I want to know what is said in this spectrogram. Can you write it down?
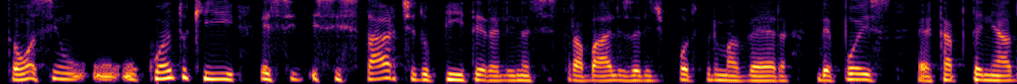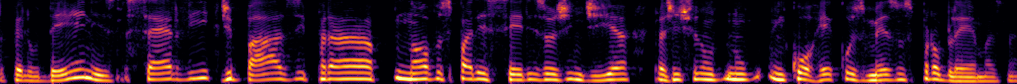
Então, assim, o, quanto que esse, esse start do Peter ali nesses trabalhos ali de Porto Primavera, depois é, capitaneado pelo Denis, serve de base para novos pareceres hoje em dia, para a gente não, não, incorrer com os mesmos problemas. Né?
